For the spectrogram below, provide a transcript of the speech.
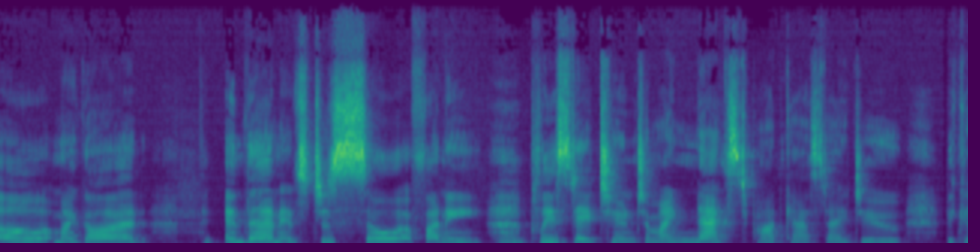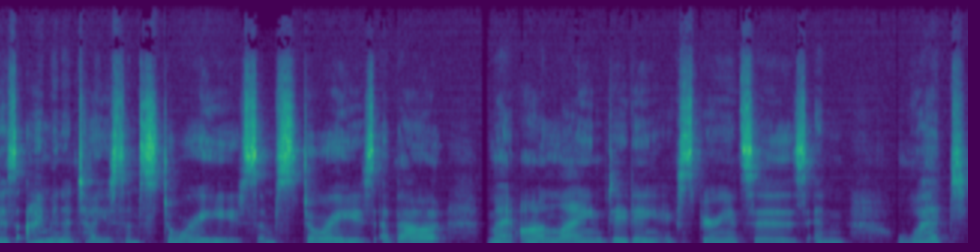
Oh my god. And then it's just so funny. Please stay tuned to my next podcast I do because I'm going to tell you some stories, some stories about my online dating experiences and what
